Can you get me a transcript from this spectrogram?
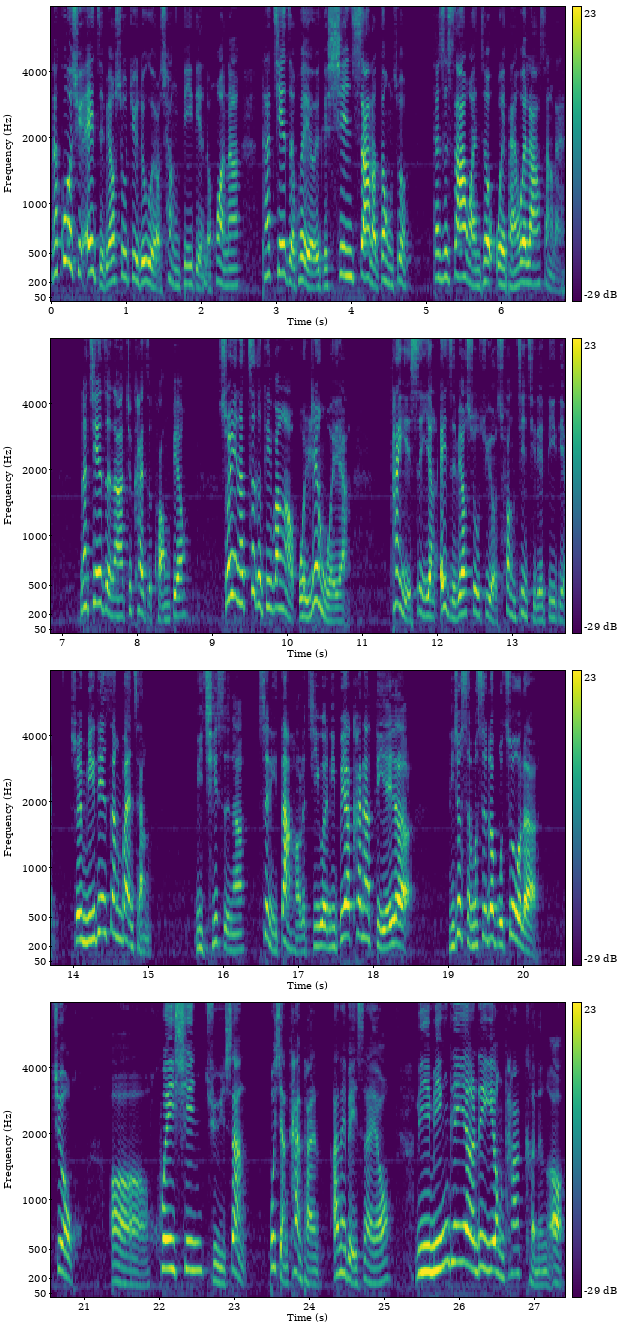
那过去 A 指标数据如果有创低点的话呢，它接着会有一个先杀的动作，但是杀完之后尾盘会拉上来，那接着呢就开始狂飙。所以呢这个地方啊，我认为啊，它也是一样，A 指标数据有创近期的低点，所以明天上半场你其实呢是你大好的机会，你不要看到跌了，你就什么事都不做了，就呃灰心沮丧，不想看盘，阿内北赛哦。你明天要利用它可能哦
